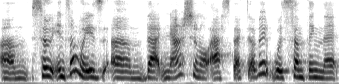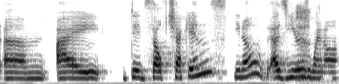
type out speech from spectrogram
Um, so in some ways, um, that national aspect of it was something that um, I did self check-ins, you know, as years yeah. went on.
